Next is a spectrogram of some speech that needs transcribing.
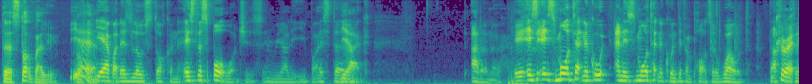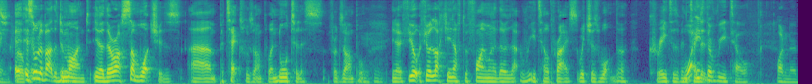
the stock value. Of Yeah. them. Yeah, but there's low stock on it. It's the sport watches in reality, but it's the Yeah. like. I don't know. It's it's more technical and it's more technical in different parts of the world. That's Correct. The thing. It- It's all about the demand. You know, there are some watches, um, Patek, for example, and Nautilus, for example. Mm-hmm. You know, if you're if you're lucky enough to find one of those at retail price, which is what the creators have What intended, What is the retail on the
